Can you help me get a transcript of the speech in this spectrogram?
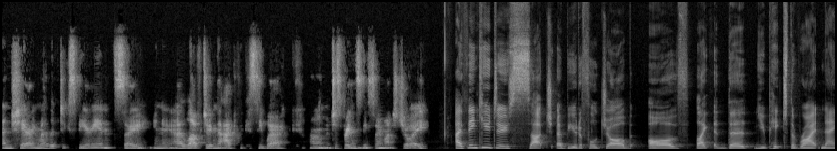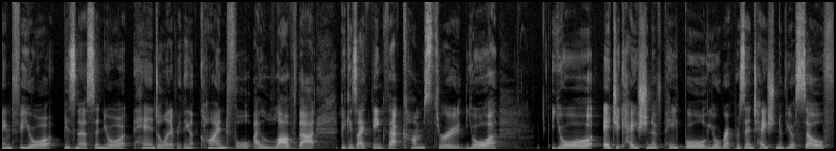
and sharing my lived experience. So you know i love doing the advocacy work. Um, it just brings me so much joy. I think you do such a beautiful job of like the you picked the right name for your business and your handle and everything kindful. I love that because I think that comes through your your education of people, your representation of yourself,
